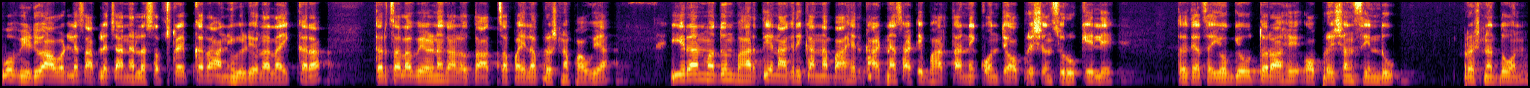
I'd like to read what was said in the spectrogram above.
व व्हिडिओ आवडल्यास आपल्या चॅनलला सबस्क्राईब करा आणि व्हिडिओला लाईक करा. तर चला वेळ न घालवता आजचा पहिला प्रश्न पाहूया. इराणमधून भारतीय नागरिकांना बाहेर काढण्यासाठी भारताने कोणते ऑपरेशन सुरू केले? तर त्याचं योग्य उत्तर आहे ऑपरेशन सिंधू. प्रश्न दोन.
